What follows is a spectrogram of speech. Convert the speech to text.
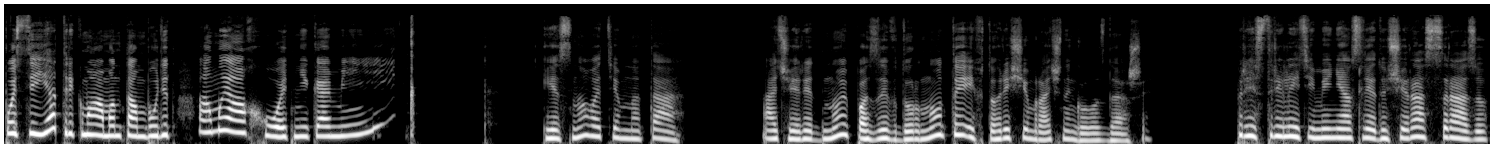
Пусть и ятрик мамонтом будет, а мы охотниками». И снова темнота. Очередной позыв дурноты и вторящий мрачный голос Даши. «Пристрелите меня в следующий раз сразу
